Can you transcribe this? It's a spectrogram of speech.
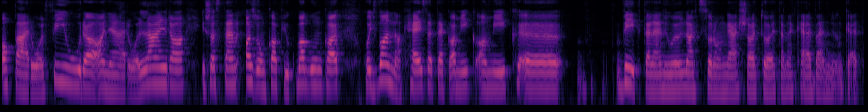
apáról fiúra, anyáról lányra, és aztán azon kapjuk magunkat, hogy vannak helyzetek, amik, amik ö, végtelenül nagy szorongással töltenek el bennünket.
